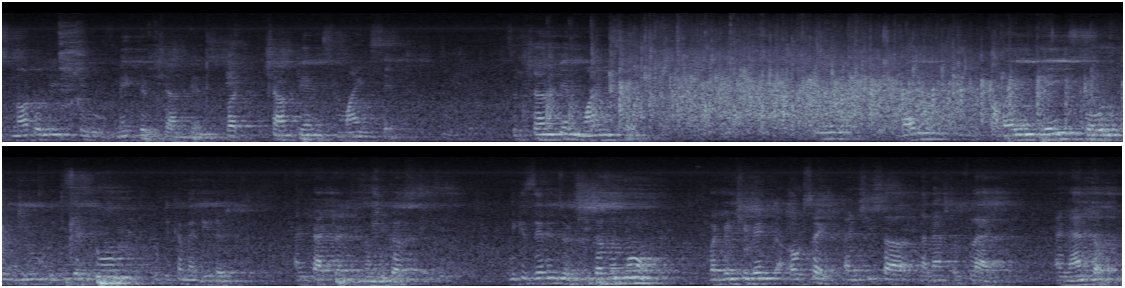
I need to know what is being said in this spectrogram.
is not only to make them champions, but champions mindset. So champion mindset. So, by, by playing sport, you, it is a tool to become a leader and patriotism because because there is, she doesn't know but when she went outside and she saw the national flag and anthem,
